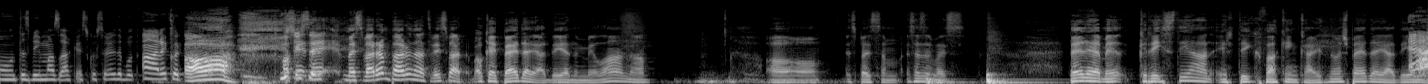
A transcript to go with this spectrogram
Un tas bija mazākais, ko es varēju dabūt. Ah, rekord. ah! okay, ne, mēs varam parunāt vispār. Okay, pēdējā diena Milānā. Uh, es pēc tam, es nezinu, vai es. Pēdējā Kristiāna ir tik fucking kaitinoša pēdējā dienā.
